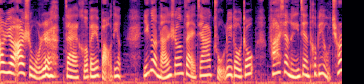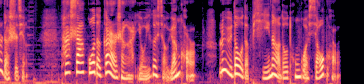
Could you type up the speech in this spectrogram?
二月二十五日，在河北保定，一个男生在家煮绿豆粥，发现了一件特别有趣儿的事情：他砂锅的盖儿上啊有一个小圆孔。绿豆的皮呢，都通过小孔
